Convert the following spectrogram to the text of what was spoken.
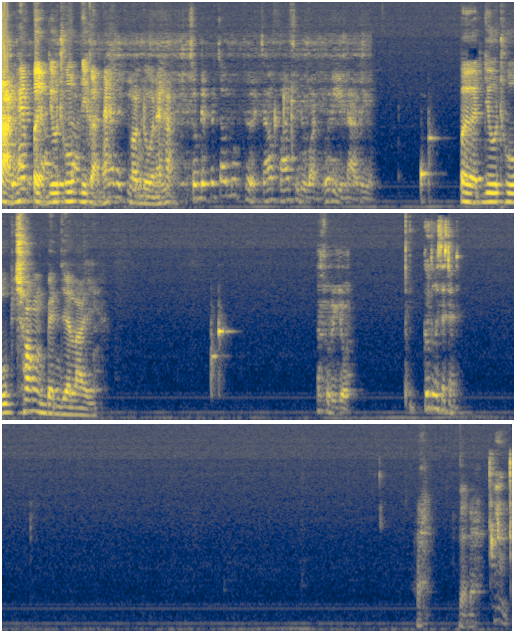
สั่งให้เปิด YouTube ดีกว่านะลองดูนะครับ สมเด็จพระเจ้าลูกเถิดเจ้าฟ้าสิริวัณวรีนารีเปิด YouTube ช่องเบนเยไลสุริยศ Google Assistant. เดี๋ยวนะ Mute.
